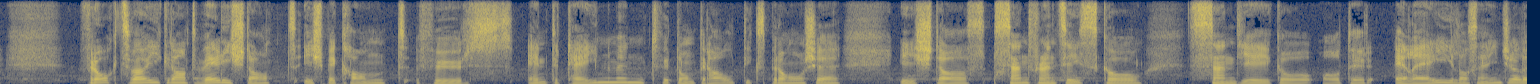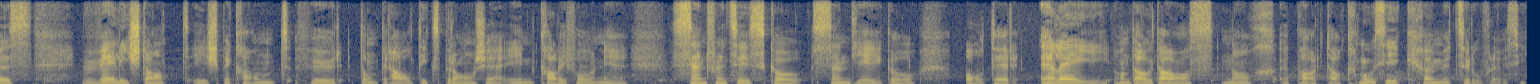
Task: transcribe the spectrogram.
Frage 2 gerade, welche Stadt ist bekannt fürs Entertainment, für die Unterhaltungsbranche? Ist das San Francisco, San Diego oder LA, Los Angeles? Welche Stadt ist bekannt für die Unterhaltungsbranche in Kalifornien? San Francisco, San Diego oder LA? Und all das nach ein paar Tagen Musik kommen wir zur Auflösung.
